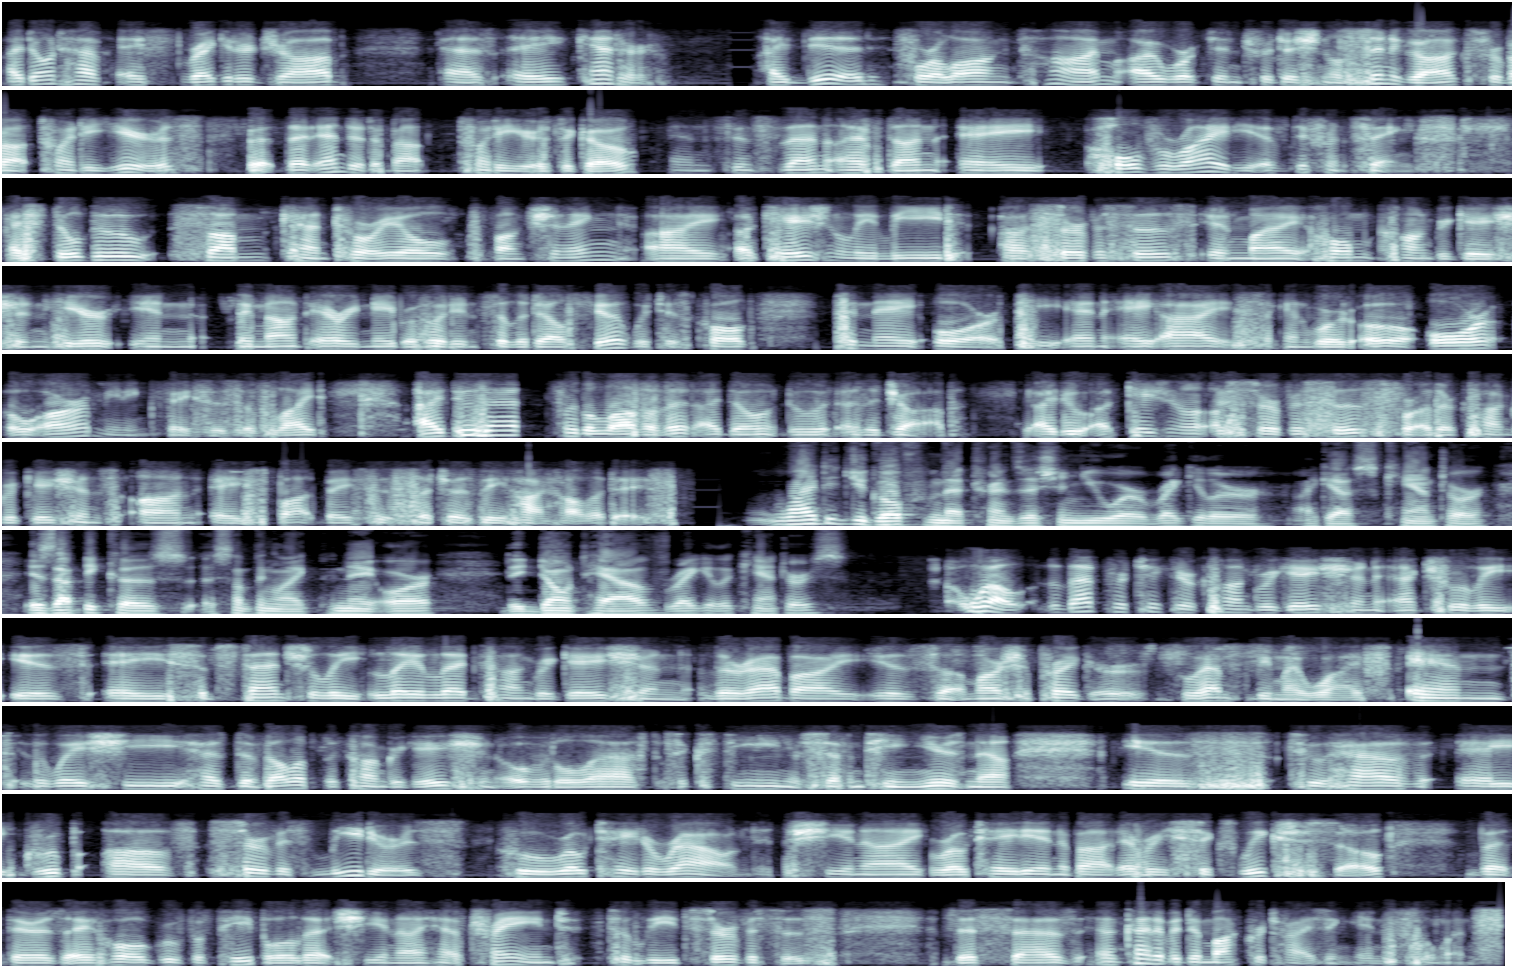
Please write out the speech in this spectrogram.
I don't have a regular job as a cantor. I did for a long time. I worked in traditional synagogues for about 20 years, but that ended about 20 years ago. And since then, I have done a whole variety of different things. I still do some cantorial functioning. I occasionally lead uh, services in my home congregation here in the Mount Airy neighborhood in Philadelphia, which is called P'nai Or, P-N-A-I, second word O- Or, O-R, meaning faces of light. I do that for the love of it. I don't do it as a job. I do occasional services for other congregations on a spot basis, such as the high holidays. Why did you go from that transition? You were a regular, I guess, cantor. Is that because something like P'nai Or, they don't have regular cantors? Well, that particular congregation actually is a substantially lay led congregation. The rabbi is uh, Marcia Prager, who happens to be my wife. And the way she has developed the congregation over the last 16 or 17 years now is to have a group of service leaders who rotate around. She and I rotate in about every six weeks or so, but there's a whole group of people that she and I have trained to lead services. This has a kind of a democratizing influence.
